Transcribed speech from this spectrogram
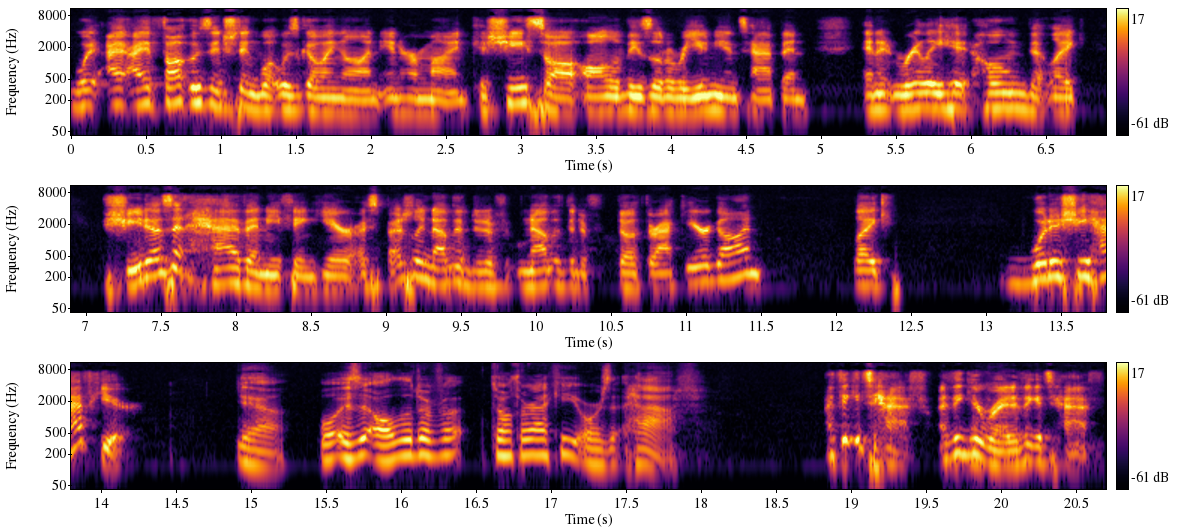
what I, I thought was interesting what was going on in her mind because she saw all of these little reunions happen, and it really hit home that like she doesn't have anything here, especially now that the, now that the Doth- Dothraki are gone. Like, what does she have here? yeah. Well, is it all the Doth- Dothraki or is it half? I think it's half. I think you're right. I think it's half.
